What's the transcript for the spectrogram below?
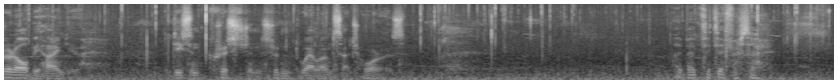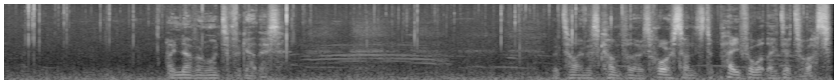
Put it all behind you. A decent Christian shouldn't dwell on such horrors. I beg to differ, sir. I never want to forget this. The time has come for those whoresons to pay for what they did to us.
